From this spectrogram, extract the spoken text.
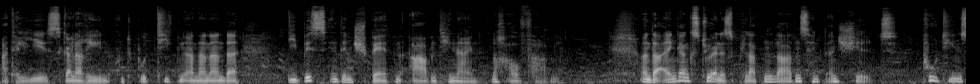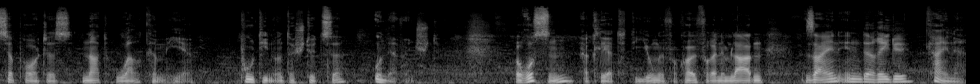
Ateliers, Galerien und Boutiquen aneinander, die bis in den späten Abend hinein noch aufhaben. An der Eingangstür eines Plattenladens hängt ein Schild. Putin Supporters not welcome here. Putin-Unterstützer unerwünscht. Russen, erklärt die junge Verkäuferin im Laden, seien in der Regel keine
